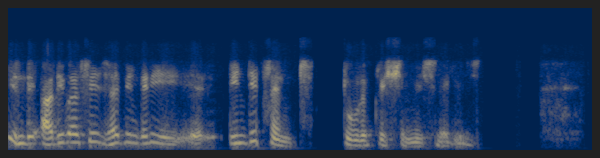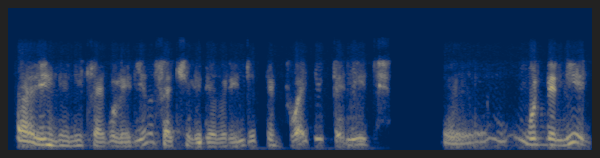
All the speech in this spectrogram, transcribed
in the Adivasis have been very uh, indifferent to the Christian missionaries. Uh, in many tribal areas, actually, they were indifferent. Why did they need, uh, would they need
